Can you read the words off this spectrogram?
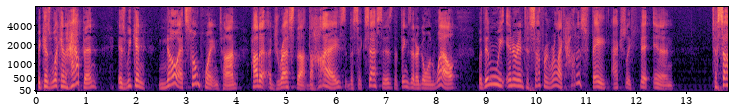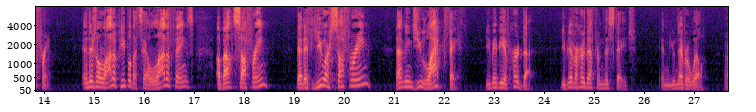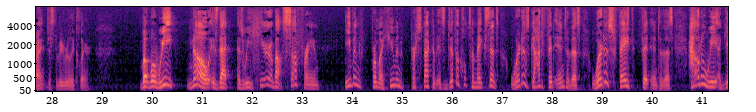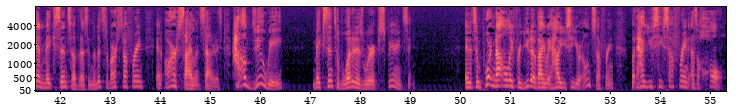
Because what can happen is we can know at some point in time how to address the, the highs, the successes, the things that are going well. But then when we enter into suffering, we're like, how does faith actually fit in to suffering? And there's a lot of people that say a lot of things about suffering that if you are suffering, that means you lack faith. You maybe have heard that. You've never heard that from this stage, and you never will, all right? Just to be really clear. But what we know is that as we hear about suffering, even from a human perspective, it's difficult to make sense. Where does God fit into this? Where does faith fit into this? How do we, again, make sense of this in the midst of our suffering and our silent Saturdays? How do we make sense of what it is we're experiencing? And it's important not only for you to evaluate how you see your own suffering, but how you see suffering as a whole.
